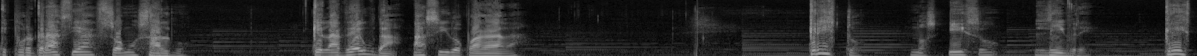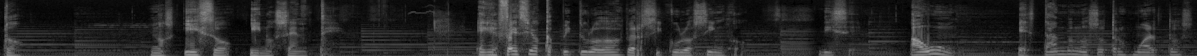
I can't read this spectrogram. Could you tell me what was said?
que por gracia somos salvos, que la deuda ha sido pagada. Cristo nos hizo libre. Cristo nos hizo inocente. En Efesios capítulo 2 versículo 5 dice, aún estando nosotros muertos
